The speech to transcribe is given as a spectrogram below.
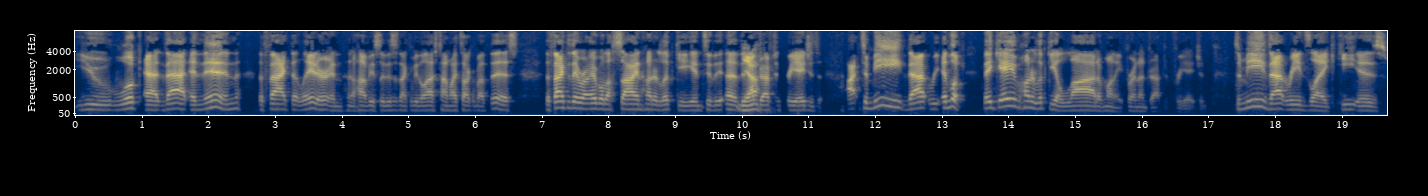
you look at that and then the fact that later, and obviously this is not going to be the last time I talk about this, the fact that they were able to sign Hunter Luepke into the, uh, the yeah. undrafted free agents, I, to me that re- and look, they gave Hunter Luepke a lot of money for an undrafted free agent to me, that reads like he is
